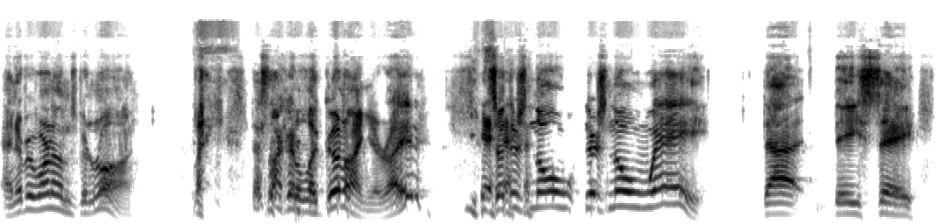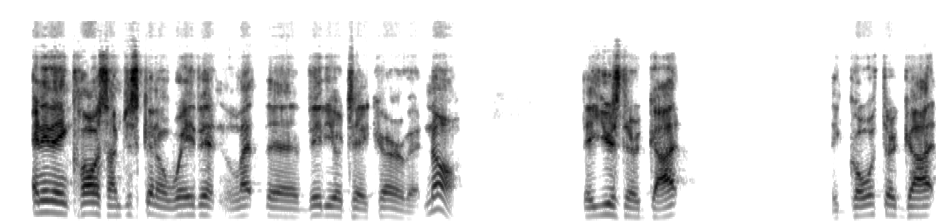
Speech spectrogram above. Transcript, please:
and every one of them's been wrong. Like that's not going to look good on you, right? Yeah. So there's no there's no way that they say anything close. I'm just going to wave it and let the video take care of it. No, they use their gut. They go with their gut.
